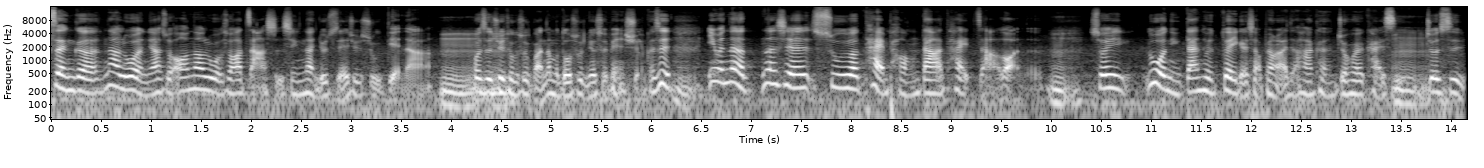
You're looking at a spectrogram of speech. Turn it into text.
整个那如果人家说哦，那如果说要杂食性，那你就直接去书店啊，嗯，或是去图书馆，那么多书你就随便选。可是因为那那些书又太庞大、太杂乱了，嗯，所以如果你单纯对一个小朋友来讲，他可能就会开始就是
